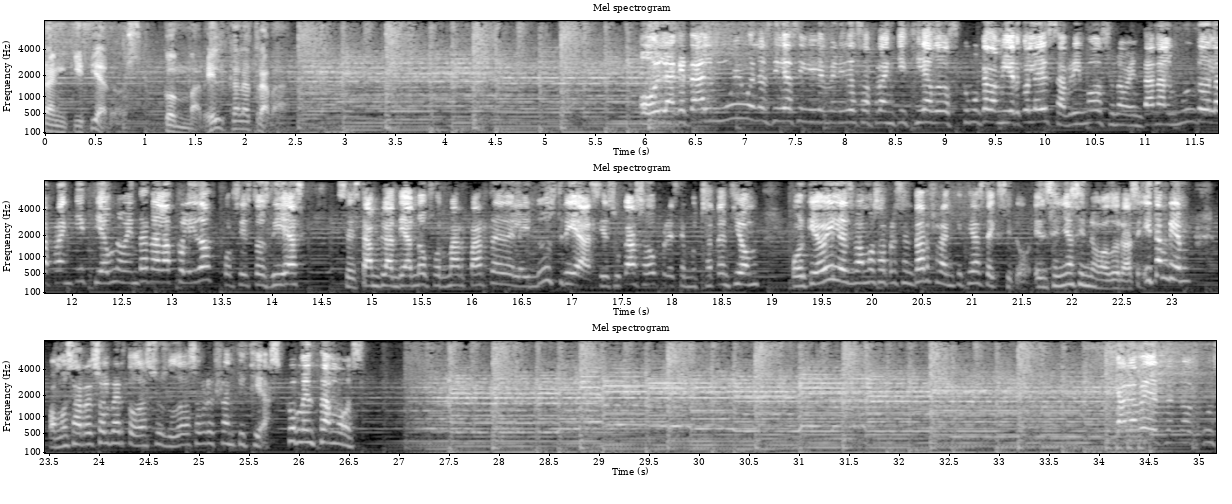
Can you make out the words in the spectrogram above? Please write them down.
Franquiciados con Mabel Calatrava. Hola, ¿qué tal? Muy buenos días y bienvenidos a Franquiciados. Como cada miércoles abrimos una ventana al mundo de la franquicia, una ventana a la actualidad, por si estos días se están planteando formar parte de la industria. Si es su caso, preste mucha atención porque hoy les vamos a presentar franquicias de éxito, enseñas innovadoras y también vamos a resolver todas sus dudas sobre franquicias. Comenzamos.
